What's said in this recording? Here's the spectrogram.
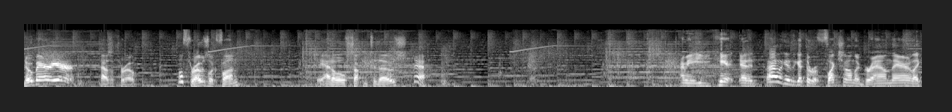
No barrier. that was a throw. Well, throws look fun. They add a little something to those. Yeah. I mean, you can't. At a, I look at get the reflection on the ground there. Like,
